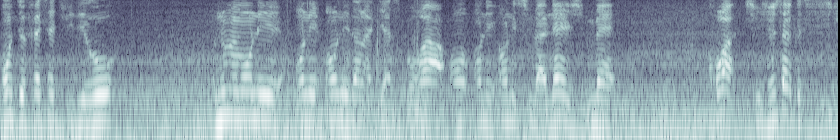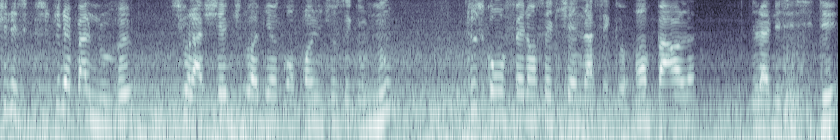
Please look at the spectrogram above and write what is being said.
on te fait cette vidéo. Nous-mêmes, on est, dans la diaspora, on, est, sous la neige. Mais crois, je, sais que si tu n'es pas nouveau sur la chaîne, tu dois bien comprendre une chose, c'est que nous, tout ce qu'on fait dans cette chaîne-là, c'est qu'on parle de la nécessité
